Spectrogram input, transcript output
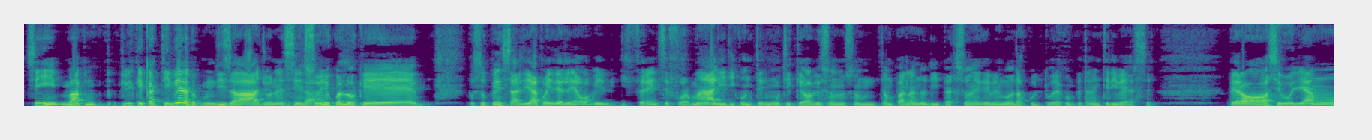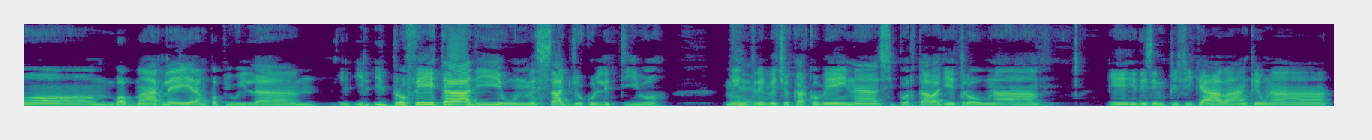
Sì, ma più che cattiveria è proprio un disagio, nel senso Disagio, io quello che posso pensare, al di là poi delle ovvie differenze formali di contenuti, che ovvio sono, sono- stiamo parlando di persone che vengono da culture completamente diverse, però se vogliamo Bob Marley era un po' più il, il- il- il profeta di un messaggio collettivo, mentre Sì. invece Kurt Cobain si portava dietro una... ed esemplificava anche una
